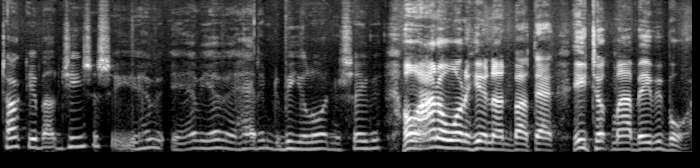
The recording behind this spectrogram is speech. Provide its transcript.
talked to you about Jesus? Or you ever, have you ever had him to be your Lord and Savior?" Oh, I don't want to hear nothing about that. He took my baby boy.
